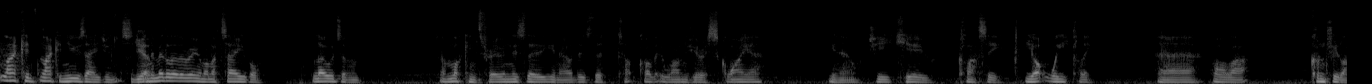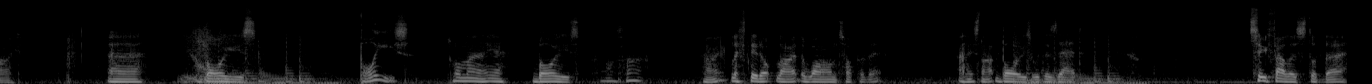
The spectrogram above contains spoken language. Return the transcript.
like a, like a newsagent's Yeah. in the middle of the room on a table, loads of them. So I'm looking through, and there's the you know there's the top quality ones. Your Esquire, you know GQ, Classy, Yacht Weekly, uh, all that, Country Life, uh, Boys. Boys. There's one there, yeah. Boys. What's that? Right, lifted up like the one on top of it, and it's like boys with a Z. Two fellas stood there,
